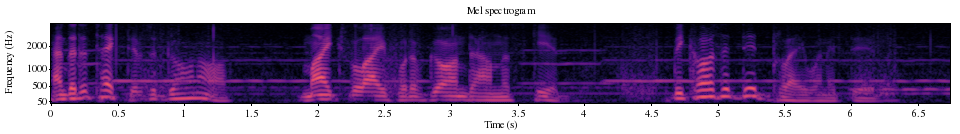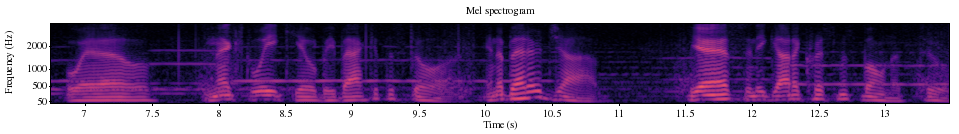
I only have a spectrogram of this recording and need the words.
and the detectives had gone off, Mike's life would have gone down the skids. Because it did play when it did. Well, next week he'll be back at the store in a better job. Yes, and he got a Christmas bonus, too.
